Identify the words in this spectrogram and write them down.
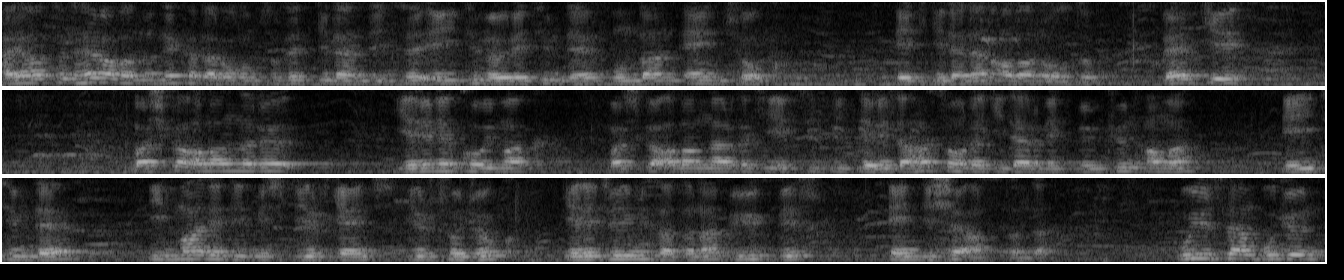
hayatın her alanı ne kadar olumsuz etkilendiyse eğitim, öğretim de bundan en çok etkilenen alan oldu. Belki başka alanları yerine koymak, başka alanlardaki eksiklikleri daha sonra gidermek mümkün ama eğitimde ihmal edilmiş bir genç, bir çocuk geleceğimiz adına büyük bir endişe aslında. Bu yüzden bugün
